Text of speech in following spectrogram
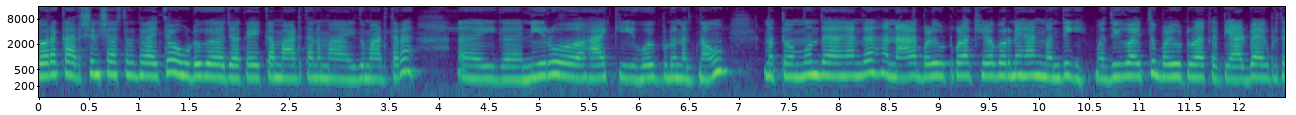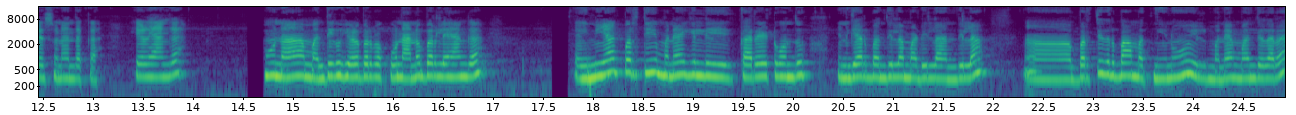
ಗೌರಕ್ಕ ಅರ್ಶಿನ ಶಾಸ್ತ್ರದ ಆಯ್ತು ಹುಡುಗ ಜಕೈಕ ಮಾಡ್ತಾನಮ್ಮ ಇದು ಮಾಡ್ತಾರ. ಈಗ ನೀರು ಹಾಕಿ ಹೋಗ್ಬಿಡೋಣಂತ ನಾವು. ಮತ್ತು ಮುಂದೆ ಹೆಂಗೆ ನಾಳೆ ಬಳಿ ಉಟ್ಕೊಳಕ್ ಹೇಳ್ಬರ್ನೆ ಹೆಂಗೆ ಮಂದಿಗೆ? ಮದುವೆ ಆಯ್ತು ಬಳಿ ಉಟ್ಕೊಳಕತ್ತಿ. ಎರಡು ಆಗ್ಬಿಡ್ತೈತೆ ಸುನಂದಕ್ಕ ಹೇಳಿ ಹೆಂಗೆ? ಹ್ಞೂ ನಾ ಮಂದಿಗೂ ಹೇಳ್ಬರ್ಬೇಕು ನಾನು ಬರಲಿ ಹೆಂಗೆ? ನೀ ಯಾಕೆ ಬರ್ತಿ? ಮನೆಯಾಗಿಲ್ಲಿ ಕರೆ ಇಟ್ಕೊಂಡು ನಿನ್ಗ್ಯಾರು ಬಂದಿಲ್ಲ ಮಾಡಿಲ್ಲ ಅಂದಿಲ್ಲ. ಬರ್ತಿದ್ರ ಬಾ ಮತ್ತು ನೀನು. ಇಲ್ಲಿ ಮನ್ಯಾಗ ಮಂದಿ ಹೋಗಿ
